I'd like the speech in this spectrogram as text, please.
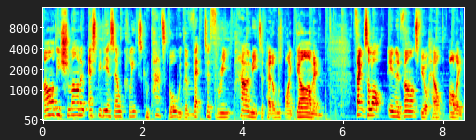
Are the Shimano SPD-SL cleats compatible with the Vector 3 power meter pedals by Garmin? Thanks a lot in advance for your help, Ollie.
